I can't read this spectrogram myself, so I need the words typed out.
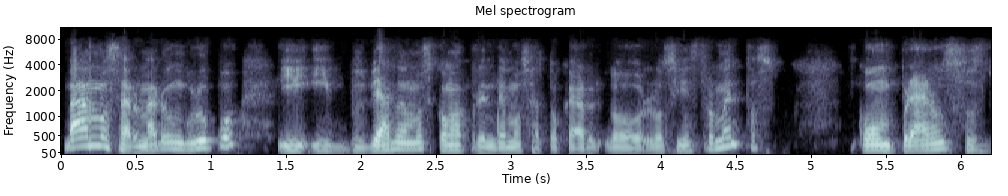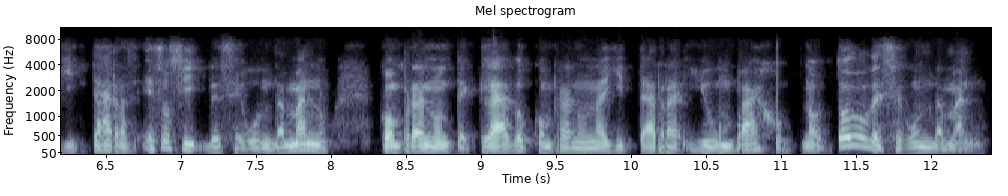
vamos a armar un grupo y, pues ya vemos cómo aprendemos a tocar lo, los instrumentos. Compraron sus guitarras, eso sí, de segunda mano. Compran un teclado, compran una guitarra y un bajo, ¿no? Todo de segunda mano.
